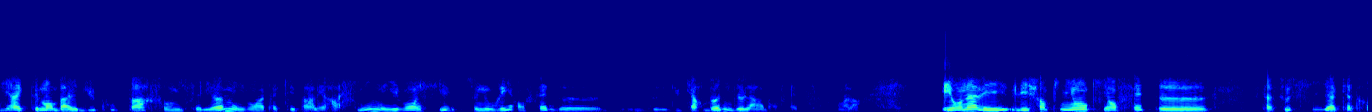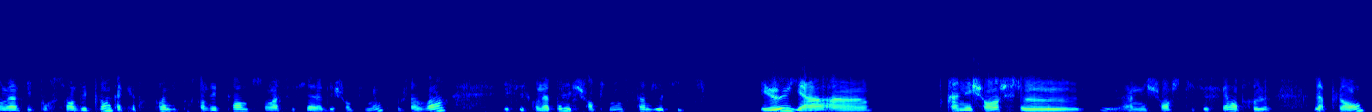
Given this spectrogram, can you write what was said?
directement, bah, du coup, par son mycélium. Ils vont attaquer par les racines et ils vont essayer de se nourrir en fait du carbone de l'arbre en fait. Voilà. Et on a les, les champignons qui en fait euh, s'associent à 90% des plantes. À 90% des plantes sont associées à des champignons, il faut le savoir et c'est ce qu'on appelle les champignons symbiotiques. Et eux, il y a un, un échange, euh, un échange qui se fait entre le- la plante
